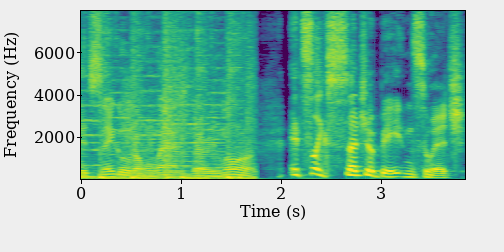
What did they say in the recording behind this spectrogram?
It's single don't last very long. It's like such a bait and switch.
